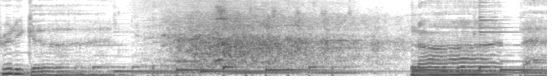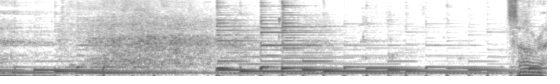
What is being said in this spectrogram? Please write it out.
pretty good. Not It's all right.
